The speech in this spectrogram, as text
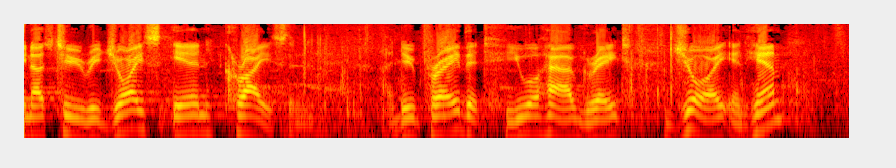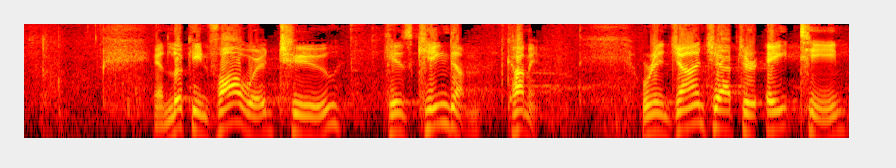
helping us to rejoice in Christ. And I do pray that you will have great joy in Him and looking forward to His kingdom coming. We're in John chapter 18,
